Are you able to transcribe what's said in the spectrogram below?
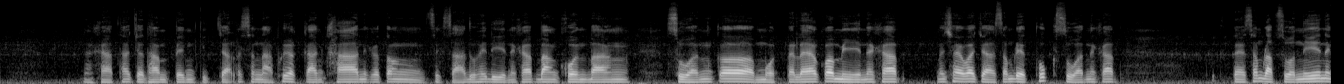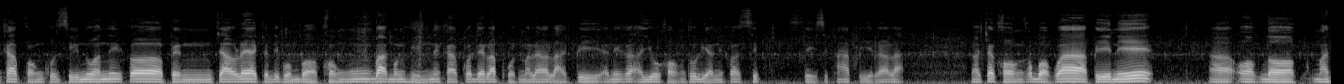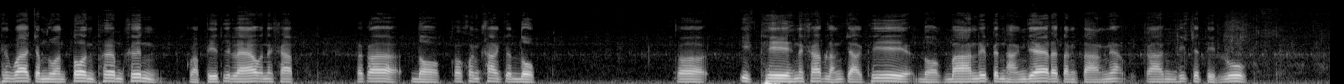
นะครับถ้าจะทำเป็นกิจลักษณะเพื่อการค้านี่ก็ต้องศึกษาดูให้ดีนะครับ บางคนบาง สวนก็หมดไปแล้วก็มีนะครับ ไม่ใช่ว่าจะสำเร็จทุกสวนนะครับ แต่สำหรับสวนนี้นะครับของคุณศรีนวลนี่ก็เป็นเจ้าแรกอย่างที่ผมบอกของบ้านบางหินนะครับ ก็ได้รับผลมาแล้วหลายปี อันนี้ก็อายุของทุเรียนนี่ก็ 10 45 ปีแล้วล่ะแล้วเจ้าของก็บอกว่าปีนี้อออกดอกหมายถึงว่าจำนวนต้นเพิ่มขึ้นกว่าปีที่แล้วนะครับ แล้วก็ดอกก็ค่อนข้างจะดก ก็ อีกทีนะครับ หลังจากที่ดอกบานหรือเป็นหางแย่อะไรต่างๆเนี่ยการที่จะติดลูก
